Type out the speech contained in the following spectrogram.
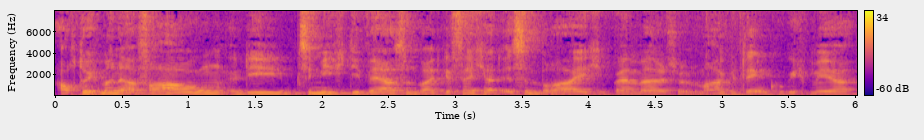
auch durch meine Erfahrung, die ziemlich divers und weit gefächert ist im Bereich beim Management und Marketing, gucke ich mir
